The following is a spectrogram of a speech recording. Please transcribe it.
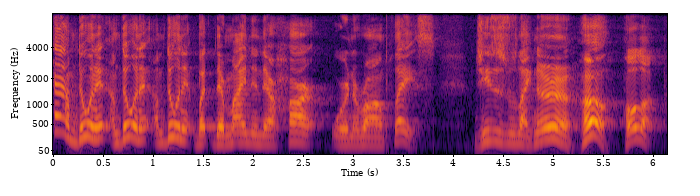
Yeah, I'm doing it. I'm doing it. I'm doing it. But their mind and their heart were in the wrong place. Jesus was like, no, no, no. Oh, hold up.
